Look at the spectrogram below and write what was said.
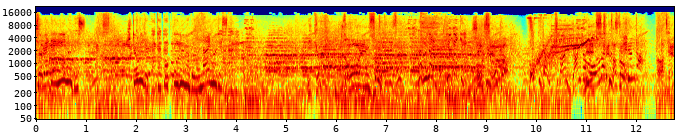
それでいいのです。一人で戦っているのではないのですから。動員する危ない。避けて。僕が一番ガンダムをうまく使えるんだ。当てる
